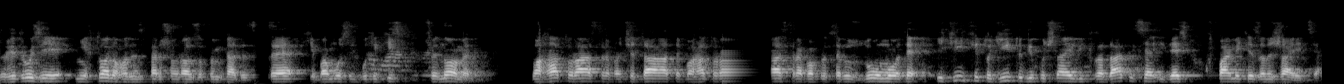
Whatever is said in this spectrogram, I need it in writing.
Дорогі друзі, ніхто не годен з першого разу запам'ятати. Це хіба мусить бути якийсь феномен. Багато раз треба читати, багато раз треба про це роздумувати, і тільки тоді тобі починає відкладатися і десь в пам'яті залишається.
